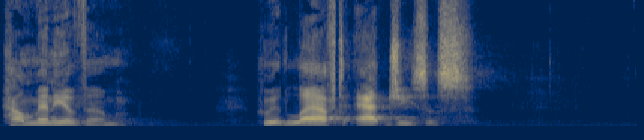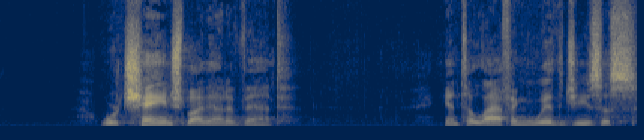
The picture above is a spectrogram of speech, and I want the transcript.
How many of them who had laughed at Jesus were changed by that event into laughing with Jesus,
